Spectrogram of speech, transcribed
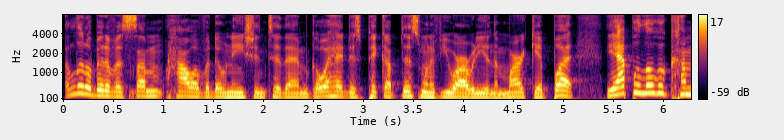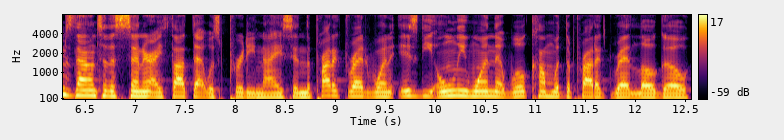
a little bit of a somehow of a donation to them, go ahead just pick up this one if you're already in the market. But the Apple logo comes down to the center. I thought that was pretty nice, and the Product Red one is the only one that will come with the Product Red logo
